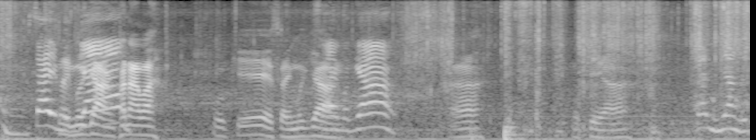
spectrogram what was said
งไส้หใส่มึมืกอย่างย่างพะนาวะโอเคใส่มือย่างไส้หมึกย่างอ่าโอเคอะ ไส้หมึกย่างหรือ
